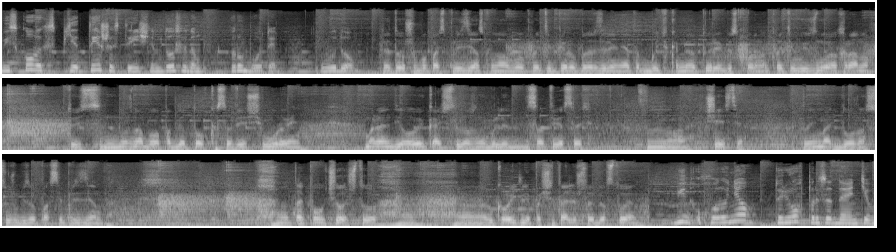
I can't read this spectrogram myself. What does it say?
військових з 5-6-річним досвідом роботи в УДО. Для того, чтобы попасть в президентскую, надо было пройти первое подразделение, это быть в комендатуре, бесспорно, пройти выездную охрану. То есть нужна была подготовка, соответствующий уровень. Морально-деловые качества должны были соответствовать м, чести занимать должность службы безопасности президента. Но так получилось, что э, руководители посчитали, что я достоин. Він охороняв трьох президентів:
